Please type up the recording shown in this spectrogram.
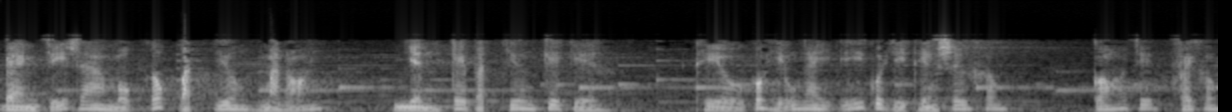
bèn chỉ ra một gốc bạch dương mà nói nhìn cây bạch dương kia kìa, thiều có hiểu ngay ý của vị thiền sư không? Có chứ, phải không?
